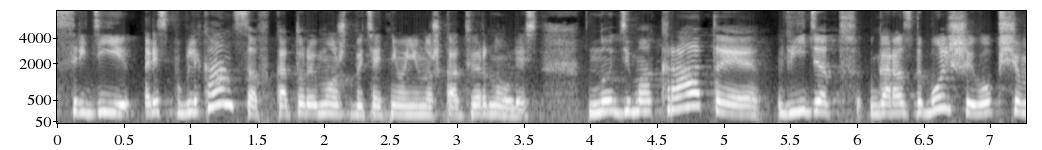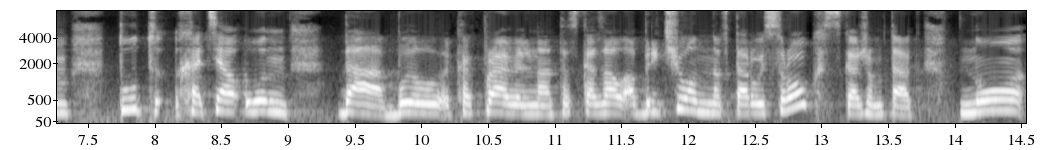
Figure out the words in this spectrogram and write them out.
среди республиканцев, которые, может быть, от него немножко отвернулись, но демократы видят гораздо больше. И, в общем, тут, хотя он, да, был, как правильно ты сказал, обречен на второй срок, скажем так, но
